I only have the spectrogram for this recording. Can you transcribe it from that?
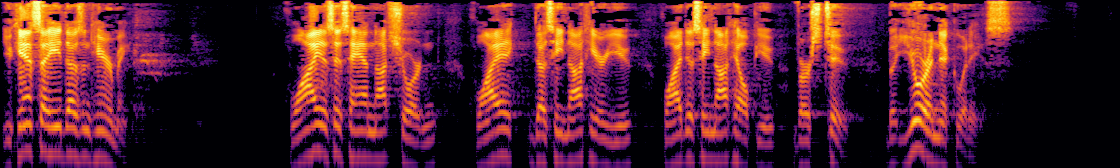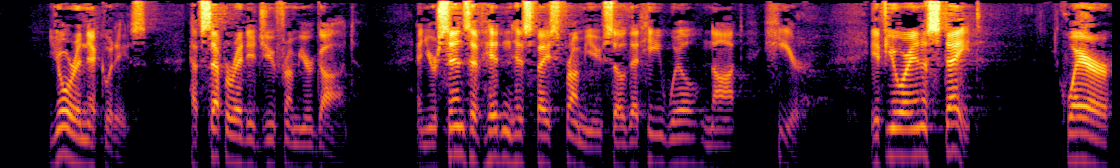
You can't say he doesn't hear me. Why is his hand not shortened? Why does he not hear you? Why does he not help you? Verse 2. But your iniquities, your iniquities have separated you from your God, and your sins have hidden his face from you so that he will not hear. If you are in a state where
